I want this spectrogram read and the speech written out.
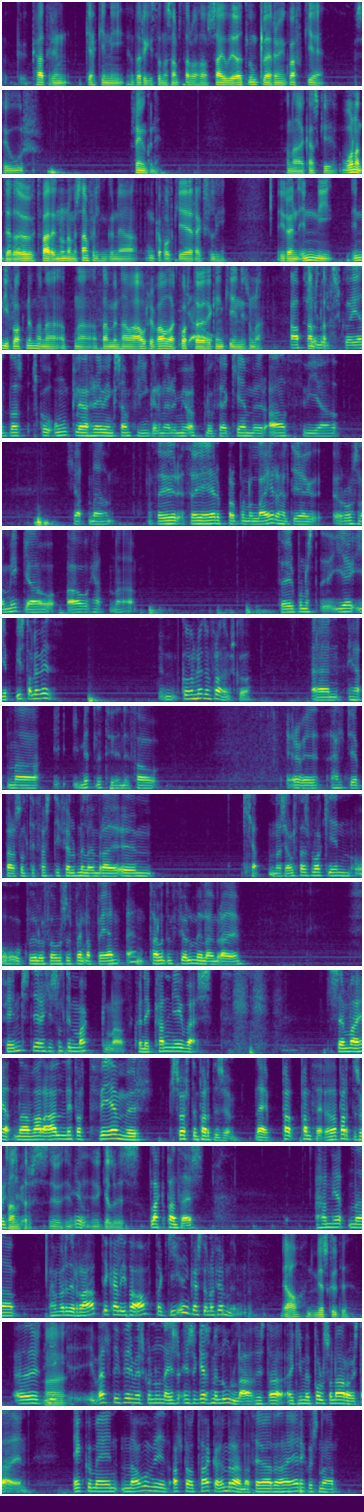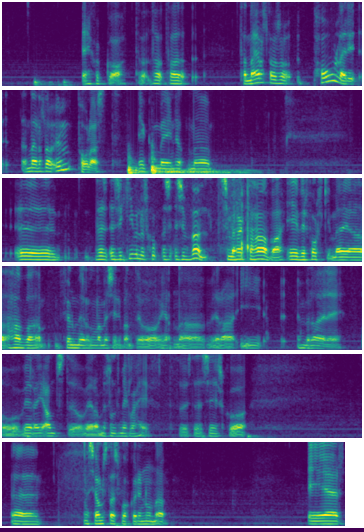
Katrín gekk inn í þetta ríkistofnarsamstarfa þá sagði öll unglega reyfing Vafki sig úr reyfingunni þannig að kannski vonandi er það auðvögt farið núna með samfélkingunni að unga fólki er actually í raun inn í, inn í flokknum þannig að, að, að það mun hafa áhrif á það hvort Já. að við gengið inn í svona Absolutt, samstarf. sko, ég held að sko unglega hreyfing samfélkingarinnar er mjög öflug þegar kemur að því að hérna þau, eru- eru bara búin að læra held ég rosalega mikið á, á hérna þau eru búin að ég, ég býst alveg við um, góðum hlutum frá þeim sko en hérna í, í millitíðinni þá erum við held ég bara svolítið föst í fjölmiðla umræðu um hérna sjálfstæðisflokkin og Guðlug Þórusus Benna Ben en talandi um fjölmiðla umræðu finnst þér ekki svolítið magnað hvernig kann ég vest sem að hérna var alveg upp af tveimur svörtum partisum nei, pa Panther, er það partis á íslensku? Er Black Panthers. Hann hérna hann verður radikal í þá átt að gýðingastjóna fjölmiðlunum. Já, þetta er mjög skrítið þú veist, ég, ég veldi fyrir mér sko núna eins og, eins og gerist með Lula, þú veist, að ekki með Bolsonaro í staðinn. Einhver megin náum við alltaf að taka umræðina þegar það er eitthvað svona eitthvað gott. Það, það, það, það nær alltaf svo pólari, það nær alltaf umpólast einhver megin hérna uh, þess, þessi gífileg sko þessi, þessi völd sem er hægt að hafa yfir fólki með að hafa fjölmiðlana með sér í bandi og hérna vera í umræðinni og vera í andstöð og vera með svolítið mikla heift þú veist þessi sko uh, sjálfstæðsflokkurinn núna er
